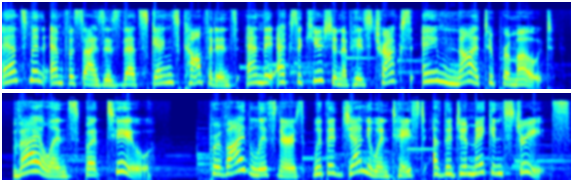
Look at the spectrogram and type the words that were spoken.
Antsman emphasizes that Skeng's confidence and the execution of his tracks aim not to promote violence but to provide listeners with a genuine taste of the Jamaican streets.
